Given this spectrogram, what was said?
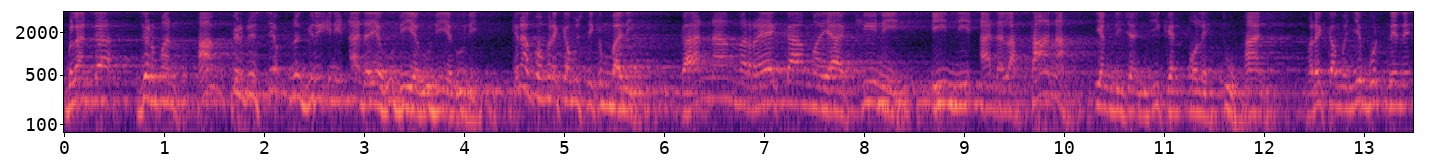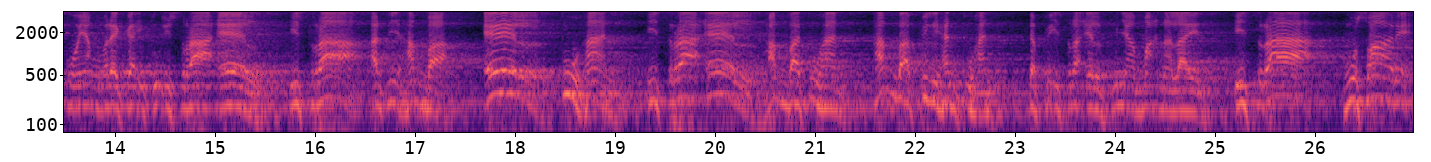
Belanda Jerman? Hampir di setiap negeri ini ada Yahudi Yahudi Yahudi. Kenapa mereka mesti kembali karena mereka meyakini ini adalah tanah yang dijanjikan oleh Tuhan. Mereka menyebut nenek moyang mereka itu Israel. Isra artinya hamba. El Tuhan. Israel hamba Tuhan. Hamba pilihan Tuhan. Tapi Israel punya makna lain. Isra musari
